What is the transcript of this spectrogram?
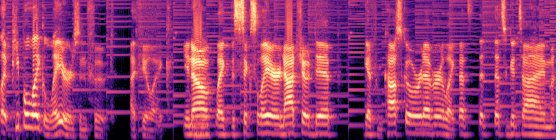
like people like layers in food. I feel like you know, Mm-hmm. like the six layer nacho dip you get from Costco or whatever. Like that's that, that's a good time.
